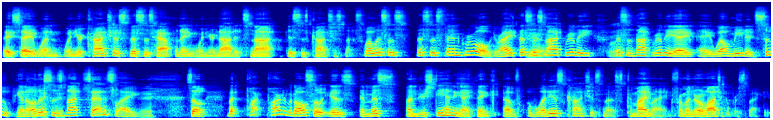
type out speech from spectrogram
They say when when you're conscious, this is happening. When you're not, it's not. This is consciousness. Well, this is this is thin gruel, right? This is not really this is not really a, a well meated soup. You know, this is not satisfying. Yeah. So, but part part of it also is a misunderstanding, I think, of, of what is consciousness, to my mind, from a neurological perspective.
